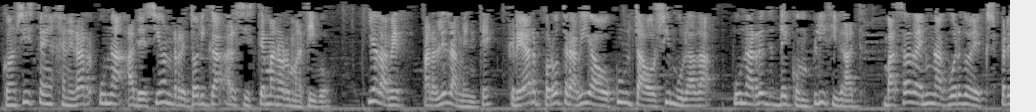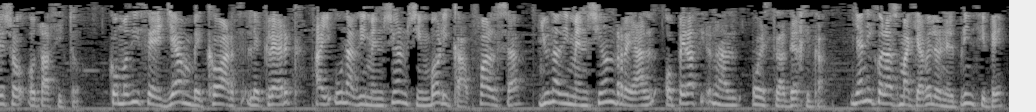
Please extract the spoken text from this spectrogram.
consiste en generar una adhesión retórica al sistema normativo y a la vez, paralelamente, crear por otra vía oculta o simulada una red de complicidad basada en un acuerdo expreso o tácito, como dice Jean Becquart Leclerc, hay una dimensión simbólica falsa y una dimensión real, operacional o estratégica. Ya Nicolás Maquiavelo en El Príncipe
